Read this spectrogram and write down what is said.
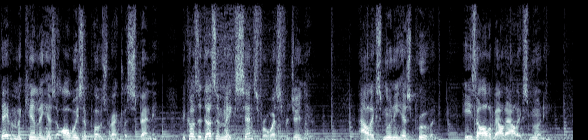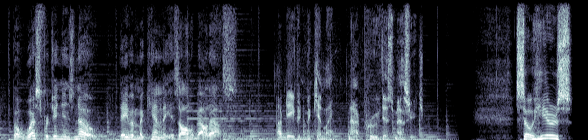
David McKinley has always opposed reckless spending because it doesn't make sense for West Virginia. Alex Mooney has proven he's all about Alex Mooney. But West Virginians know David McKinley is all about us. I'm David McKinley, and I approve this message. So here's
